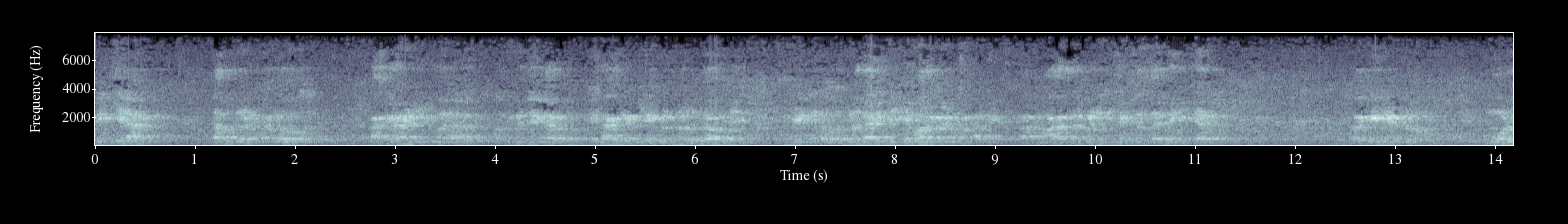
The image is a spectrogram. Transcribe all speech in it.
పెంచిన డబ్బుల పట్టు కాకరానికి మన ముఖ్యమంత్రి గారు ఎలాగ చేయడం జరుగుతూ ఉంది. అంటే నేను వస్తున్న దాని నుంచి మొదలు పెట్టుకున్నాను మా అందరి శక్తులు సర్వే ఇచ్చారు ఒకటి రెండు మూడు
